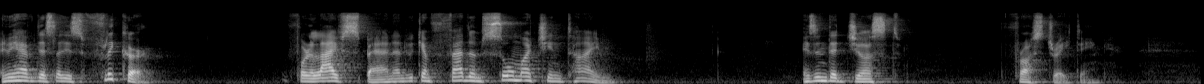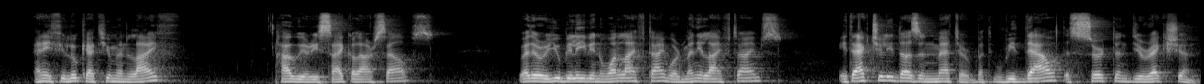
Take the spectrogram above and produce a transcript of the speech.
And we have this, this flicker for a lifespan and we can fathom so much in time. Isn't that just frustrating? And if you look at human life, how we recycle ourselves, whether you believe in one lifetime or many lifetimes, it actually doesn't matter, but without a certain direction,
